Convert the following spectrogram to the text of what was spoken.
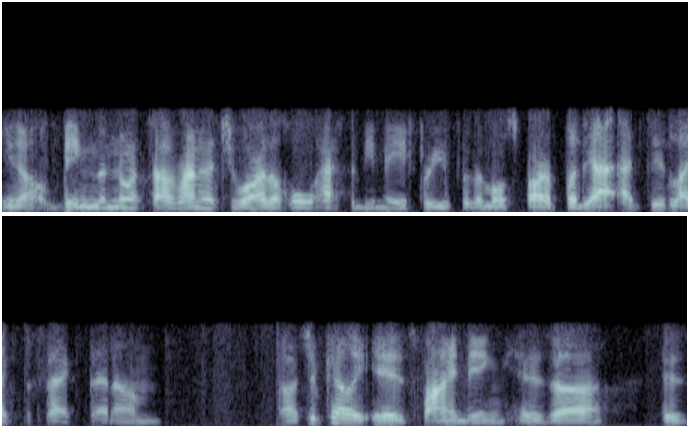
you know, being the north south runner that you are, the hole has to be made for you for the most part. But yeah, I did like the fact that um uh Chip Kelly is finding his uh his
